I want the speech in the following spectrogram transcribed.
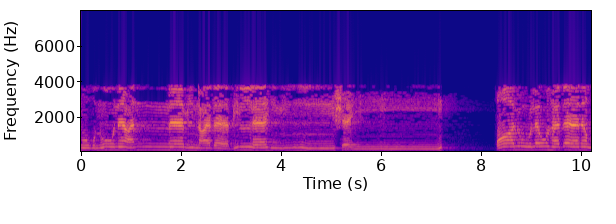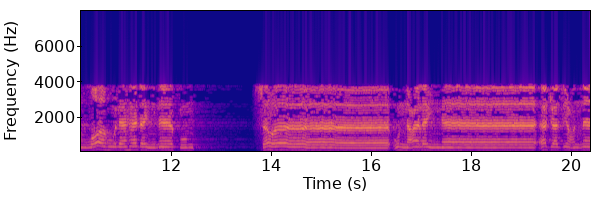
مُغْنُونَ عَنَّا مِنْ عَذَابِ اللَّهِ مِنْ شَيْءٍ. قَالُوا لَوْ هَدَانَا اللَّهُ لَهَدَيْنَاكُمْ سَوَاءٌ عَلَيْنَا أَجَزِعْنَا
